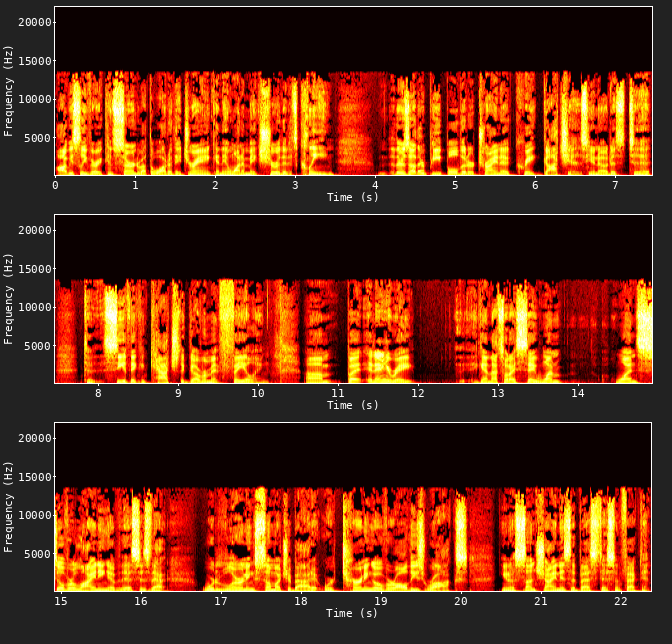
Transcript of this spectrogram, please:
obviously very concerned about the water they drink, and they want to make sure that it's clean. There's other people that are trying to create gotchas, you know, to to to see if they can catch the government failing. Um, but at any rate, again, that's what I say. One one silver lining of this is that we're learning so much about it. We're turning over all these rocks. You know, sunshine is the best disinfectant.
